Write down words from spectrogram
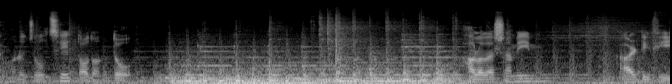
এখনও চলছে তদন্ত। হালদা শামীম আর টিভি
